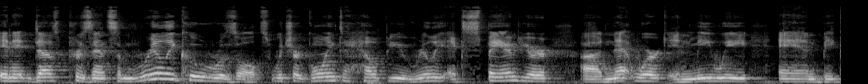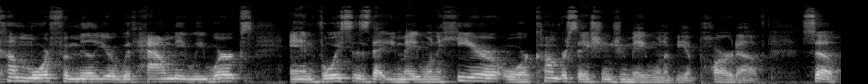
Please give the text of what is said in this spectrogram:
and it does present some really cool results, which are going to help you really expand your uh, network in MeWe and become more familiar with how MeWe works and voices that you may want to hear or conversations you may want to be a part of. So,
